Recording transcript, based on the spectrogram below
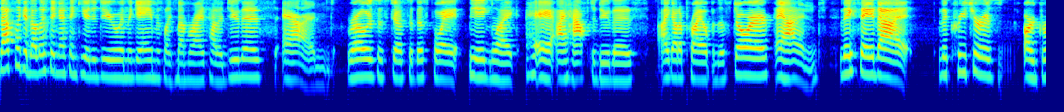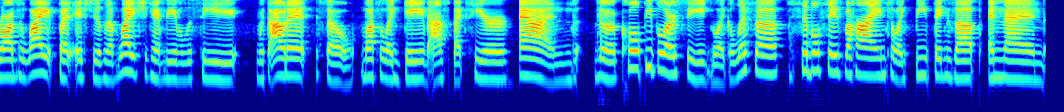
that's like another thing I think you had to do in the game is like memorize how to do this. And Rose is just at this point being like, hey, I have to do this. I gotta pry open this door. And they say that the creatures are drawn to light, but if she doesn't have light, she can't be able to see without it. So lots of like game aspects here. And the cult people are seeing like Alessa. Cybil stays behind to like beat things up. And then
